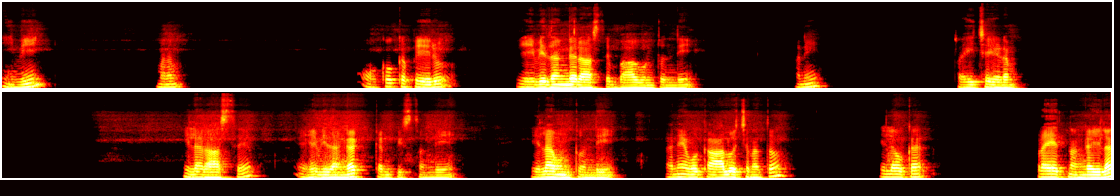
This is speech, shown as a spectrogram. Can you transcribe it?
ఇవి మనం ఒక్కొక్క పేరు ఏ విధంగా రాస్తే బాగుంటుంది అని ట్రై చేయడం. ఇలా రాస్తే ఏ విధంగా కనిపిస్తుంది? ఎలా ఉంటుంది? అనే ఒక ఆలోచనతో ఇలా ఒక ప్రయత్నంగా ఇలా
